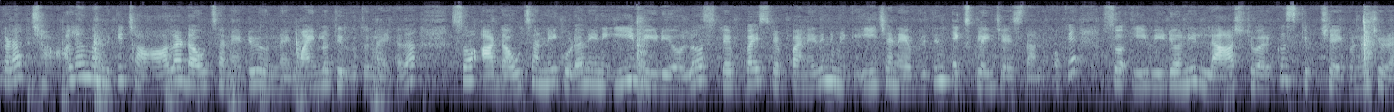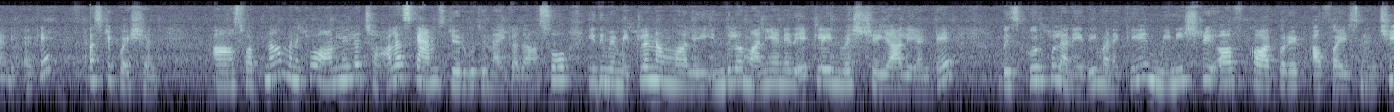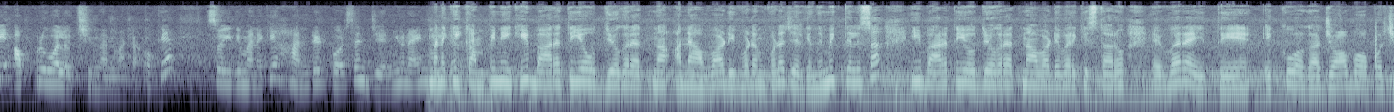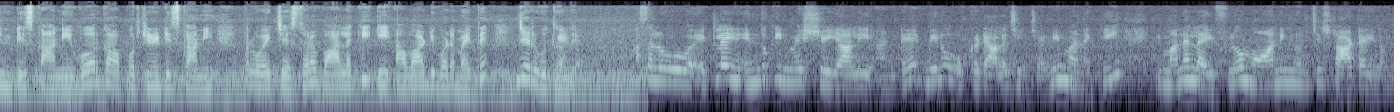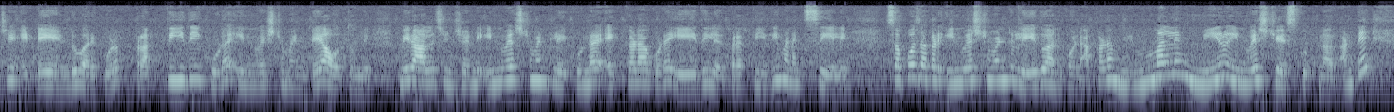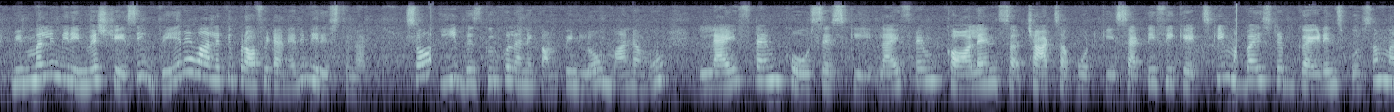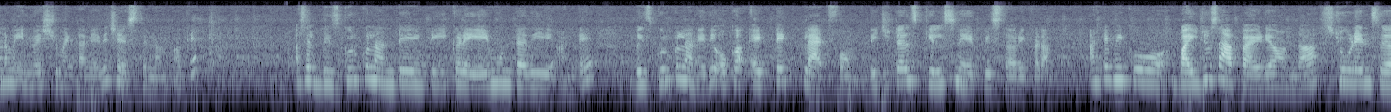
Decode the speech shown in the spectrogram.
ఇక్కడ చాలామందికి చాలా డౌట్స్ అనేటివి ఉన్నాయి. మైండ్లో తిరుగుతున్నాయి కదా. సో ఆ డౌట్స్ అన్నీ కూడా నేను ఈ వీడియోలో స్టెప్ బై స్టెప్ అనేది నేను మీకు ఈచ్ అండ్ ఎవ్రీథింగ్ ఎక్స్ప్లెయిన్ చేస్తాను. ఓకే సో ఈ వీడియోని లాస్ట్ వరకు స్కిప్ చేయకుండా చూడండి. ఓకే ఫస్ట్ క్వశ్చన్ స్వప్న మనకు ఆన్లైన్లో చాలా స్కామ్స్ జరుగుతున్నాయి కదా. సో ఇది మేము ఎట్లా నమ్మాలి? ఇందులో మనీ అనేది ఎట్లా ఇన్వెస్ట్ చేయాలి అంటే బిస్గుర్కుల్ అనేది మనకి మినిస్ట్రీ ఆఫ్ కార్పొరేట్ అఫైర్స్ నుంచి అప్రూవల్ వచ్చిందనమాట ఓకే సో ఇది మనకి హండ్రెడ్ పర్సెంట్ జెన్యున్ అయిన మనకి కంపెనీకి భారతీయ ఉద్యోగరత్న అనే అవార్డు ఇవ్వడం కూడా జరిగింది. మీకు తెలుసా? ఈ భారతీయ ఉద్యోగరత్న అవార్డు ఎవరికి ఇస్తారో? ఎవరైతే ఎక్కువగా జాబ్ ఆపర్చునిటీస్ కానీ వర్క్ ఆపర్చునిటీస్ కానీ ప్రొవైడ్ చేస్తారో వాళ్ళకి ఈ అవార్డు ఇవ్వడం అయితే జరుగుతుంది. ఎట్లా ఎందుకు ఇన్వెస్ట్ చేయాలి అంటే మీరు ఒక్కటి ఆలోచించండి. మనకి మన లైఫ్లో మార్నింగ్ నుంచి స్టార్ట్ అయిన నుంచి డే ఎండ్ వరకు కూడా ప్రతిదీ కూడా ఇన్వెస్ట్మెంటే అవుతుంది. మీరు ఆలోచించండి. ఇన్వెస్ట్మెంట్ లేకుండా ఎక్కడా కూడా ఏది లేదు. ప్రతిదీ మనకి సేలే. సపోజ్ అక్కడ ఇన్వెస్ట్మెంట్ లేదు అనుకోండి. అక్కడ మిమ్మల్ని మీరు ఇన్వెస్ట్ చేసుకుంటున్నారు. అంటే మిమ్మల్ని మీరు ఇన్వెస్ట్ చేసి వేరే వాళ్ళకి ప్రాఫిట్ అనేది మీరు ఇస్తున్నారు. సో ఈ బిస్గురుకుల్ అనే కంపెనీలో మనము life time కోర్సెస్కి life time call and chat సపోర్ట్కి సర్టిఫికేట్స్కి బై స్టెప్ గైడెన్స్ కోసం మనం ఇన్వెస్ట్మెంట్ అనేది చేస్తున్నాం ఓకే? అసలు బిస్గురుకుల్ అంటే ఏంటి? ఇక్కడ ఏముంటుంది అంటే బిస్గురుకుల్ అనేది ఒక ఎడ్టెక్ ప్లాట్ఫామ్ డిజిటల్ స్కిల్స్ నేర్పిస్తారు ఇక్కడ. అంటే మీకు బైజూస్ యాప్ ఐడియా ఉందా? స్టూడెంట్స్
